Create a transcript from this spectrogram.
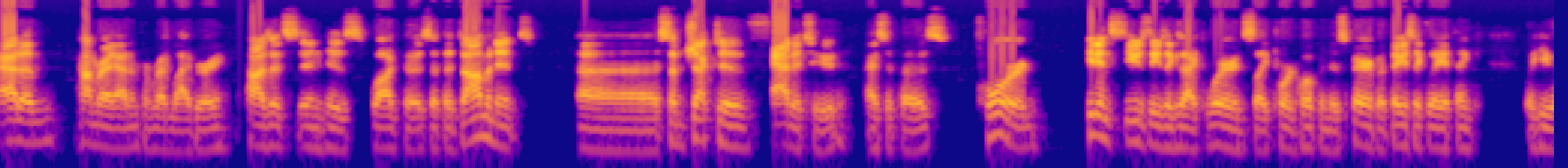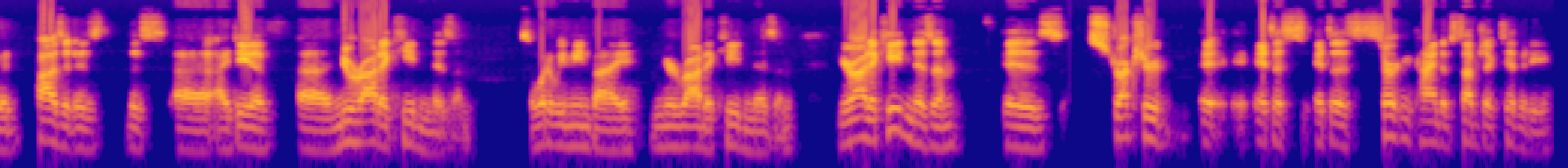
Adam, Comrade Adam from Red Library, posits in his blog post that the dominant uh, subjective attitude, I suppose, toward he didn't use these exact words like toward hope and despair, but basically, I think what he would posit is this uh, idea of uh, neurotic hedonism. So, what do we mean by neurotic hedonism? Neurotic hedonism is structured. It, it's a it's a certain kind of subjectivity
